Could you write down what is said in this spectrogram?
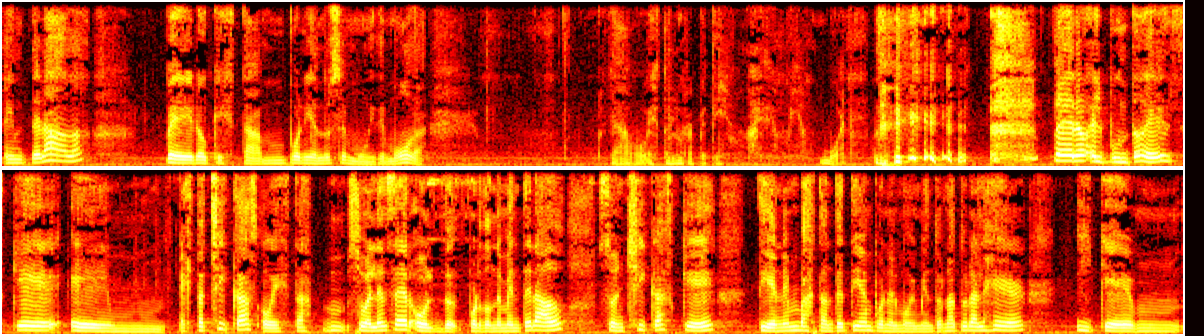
enterada, pero que está poniéndose muy de moda. Ya, esto lo repetí. Ay, Dios mío. Bueno. Pero el punto es que em, estas chicas, o estas mm, suelen ser, o por donde me he enterado, son chicas que tienen bastante tiempo en el movimiento Natural Hair y que, mm,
